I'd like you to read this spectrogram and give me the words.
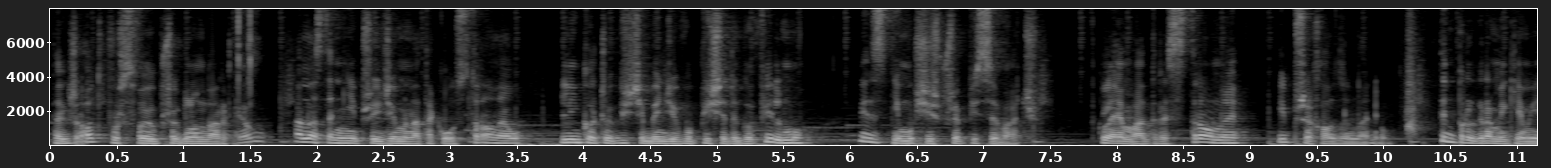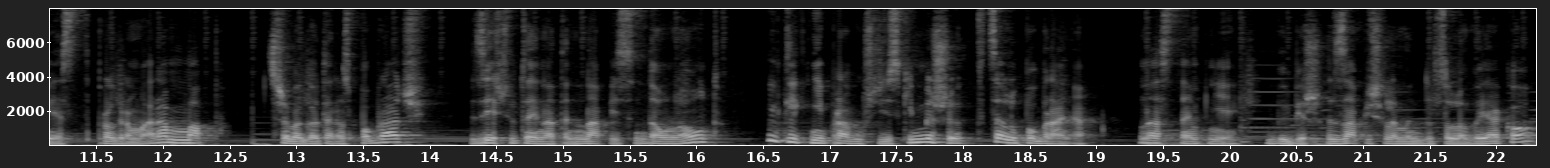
Także otwórz swoją przeglądarkę, a następnie przejdziemy na taką stronę. Link oczywiście będzie w opisie tego filmu, więc nie musisz przepisywać. Wklejam adres strony i przechodzę na nią. Tym programikiem jest program RAMMap. Trzeba go teraz pobrać. Zjedź tutaj na ten napis Download i kliknij prawym przyciskiem myszy w celu pobrania. Następnie wybierz Zapisz element docelowy jako,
